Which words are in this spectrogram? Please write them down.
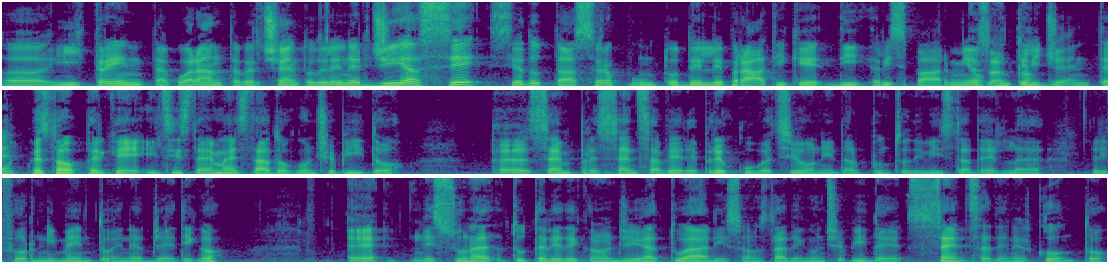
eh, il 30-40% dell'energia se si adottassero appunto delle pratiche di risparmio esatto. intelligente. Questo perché il sistema è stato concepito eh, sempre senza avere preoccupazioni dal punto di vista del rifornimento energetico. Eh, nessuna, tutte le tecnologie attuali sono state concepite senza tener conto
